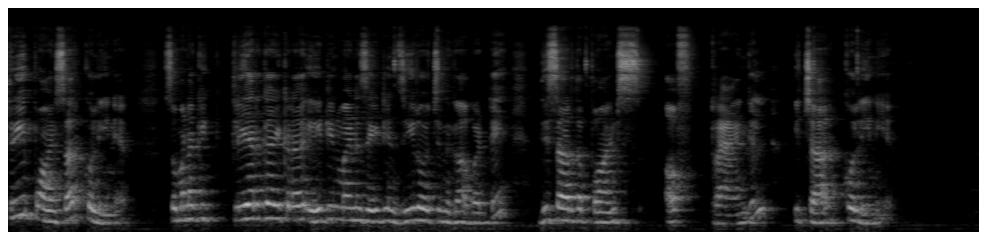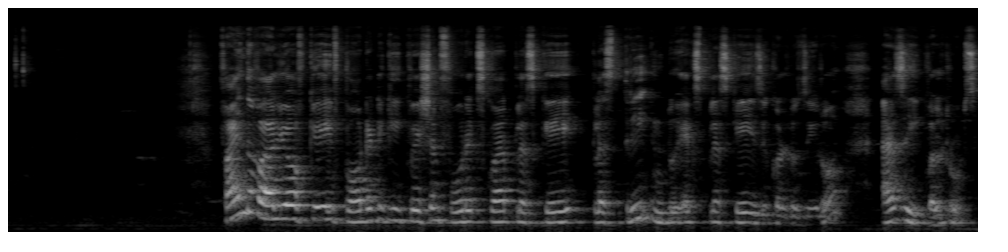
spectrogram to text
త్రీ పాయింట్స్ ఆర్ కొలీనియర్ సో మనకి క్లియర్గా ఇక్కడ ఎయిటీన్ మైనస్ ఎయిటీన్ జీరో వచ్చింది కాబట్టి దిస్ ఆర్ ద పాయింట్స్ ఆఫ్ ట్రయాంగిల్ విచ్ ఆర్ కొలీనియర్ Find the value of k if quadratic equation 4x square plus k plus 3 into x plus k is equal to 0 as equal roots.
